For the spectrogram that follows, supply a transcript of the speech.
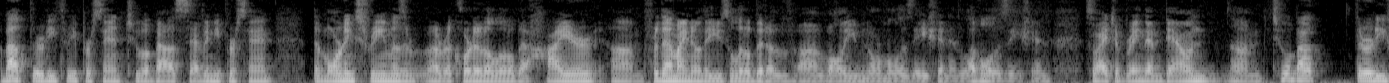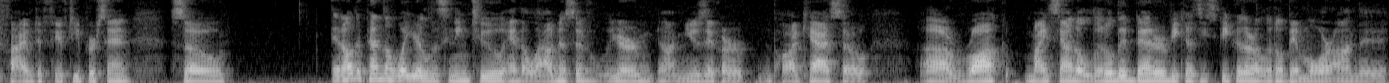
about 33% to about 70%. The morning stream is uh, recorded a little bit higher. Um, for them, I know they use a little bit of uh, volume normalization and levelization, so I had to bring them down um, to about 35 to 50%. So it all depends on what you're listening to and the loudness of your uh, music or podcast. So uh, rock might sound a little bit better because these speakers are a little bit more on the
